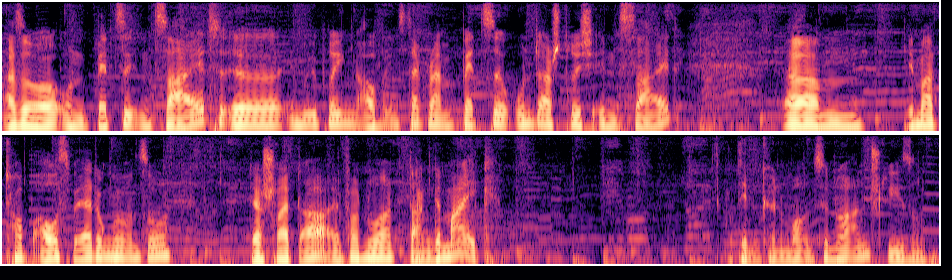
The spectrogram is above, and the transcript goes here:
Also, und Betze Inside, äh, im Übrigen auf Instagram Betze-Inside. Ähm, immer Top-Auswertungen und so. Der schreibt da einfach nur Danke, Mike. Dem können wir uns ja nur anschließen. Aber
